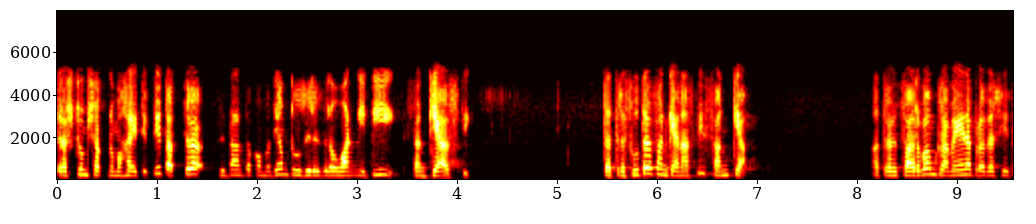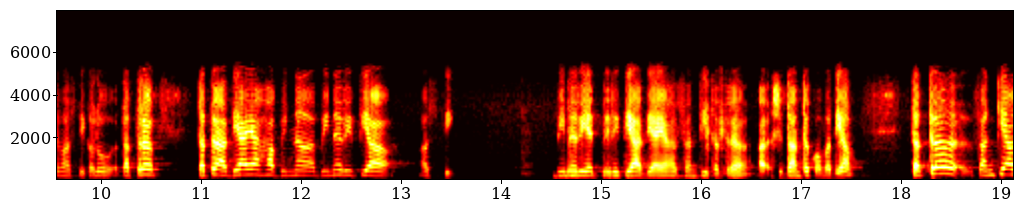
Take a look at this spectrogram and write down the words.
द्रष्टुं शक्नुमः इत्युक्ते तत्र सिद्धान्तकौमुद्यां टु ज़ीरो ज़ीरो वन् इति सङ्ख्या अस्ति तत्र सूत्रसङ्ख्या नास्ति सङ्ख्या अत्र सर्वं क्रमेण प्रदर्शितमस्ति, खलु? तत्र तत्र अध्यायाः भिन्न, भिन्नरीत्या अस्ति। भिन्नरीत्या अध्यायाः सन्ति तत्र सिद्धान्तकौमुद्यां। तत्र सङ्ख्या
